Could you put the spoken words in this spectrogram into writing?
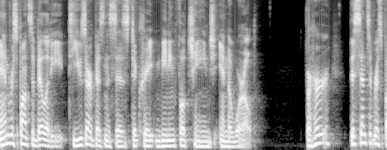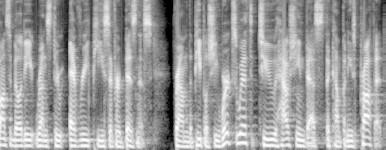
and responsibility to use our businesses to create meaningful change in the world. For her, this sense of responsibility runs through every piece of her business, from the people she works with to how she invests the company's profit.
